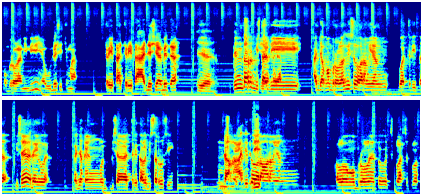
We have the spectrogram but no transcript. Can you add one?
obrolan ini ya udah sih cuma cerita-cerita aja sih Bet ya Iya. Mungkin ntar bisa Iya, diajak ngobrol lagi so orang yang buat cerita. Bisa ya ada yang banyak yang bisa cerita lebih seru sih. Undang Hmm, aja tuh orang-orang yang kalau ngobrolnya tuh ceplos-ceplos.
